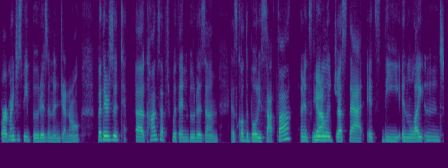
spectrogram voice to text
or it might just be buddhism in general but there's a, t- a concept within buddhism it's called the bodhisattva and it's Yeah. literally just that it's the enlightened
